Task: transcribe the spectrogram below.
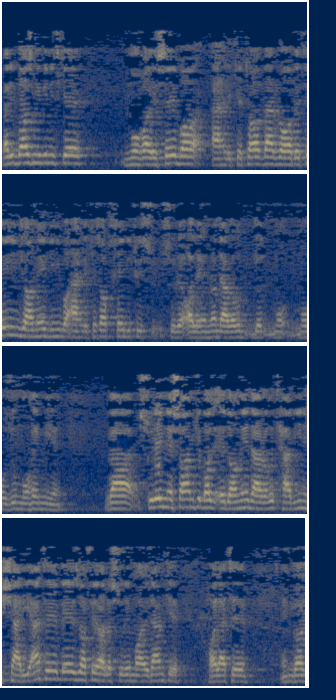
ولی باز می‌بینید که مقایسه با اهل کتاب و رابطه این جامعه دینی با اهل کتاب خیلی توی سوره آل امران در واقع موضوع مهمیه. و سوره نسا هم که باز ادامه در واقع تبیین شریعت به اضافه حالا سوره مائده هم که حالت انگار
